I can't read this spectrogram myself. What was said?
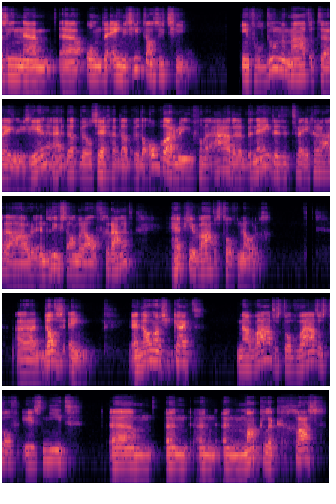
zien uh, om de energietransitie in voldoende mate te realiseren, hè, dat wil zeggen dat we de opwarming van de aarde beneden de 2 graden houden en het liefst anderhalf graad, heb je waterstof nodig. dat is één. En dan als je kijkt naar waterstof, waterstof is niet um, een, een, een makkelijk gas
